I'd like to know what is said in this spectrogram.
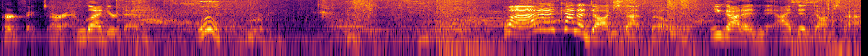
perfect. All right, I'm glad you're dead. Woo! Well, I kind of dodged that though. You gotta admit, I did dodge that.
